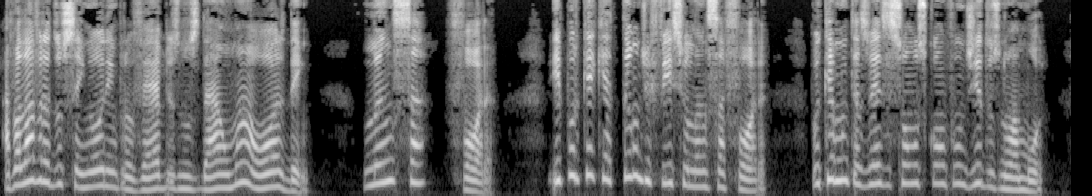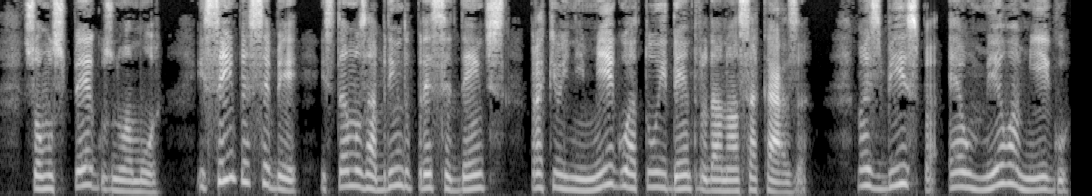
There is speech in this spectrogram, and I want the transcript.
A palavra do Senhor em Provérbios nos dá uma ordem: lança fora. E por que, que é tão difícil lançar fora? Porque muitas vezes somos confundidos no amor, somos pegos no amor e, sem perceber, estamos abrindo precedentes para que o inimigo atue dentro da nossa casa. Mas Bispa é o meu amigo,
